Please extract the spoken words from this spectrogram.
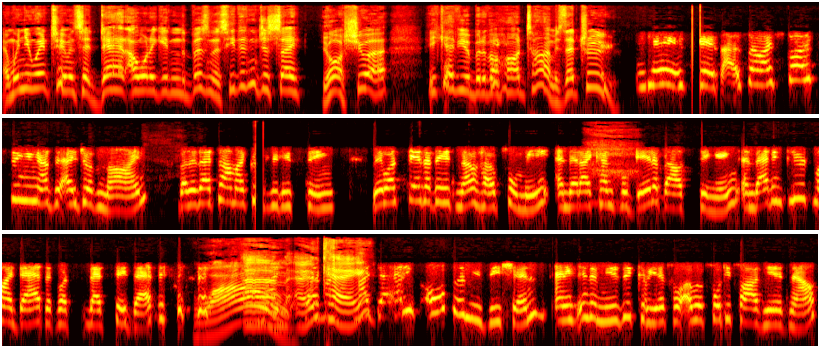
and when you went to him and said, "Dad, I want to get in the business," he didn't just say, "Yeah, sure." He gave you a bit of a hard time. Is that true? Yes, yes. Uh, So I started singing at the age of nine, but at that time I couldn't really sing. They were saying that there is no hope for me and that I can forget about singing, and that includes my dad that was that said that. Wow. Um, okay. My dad is also a musician and he's in the music career for over 45 years now.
